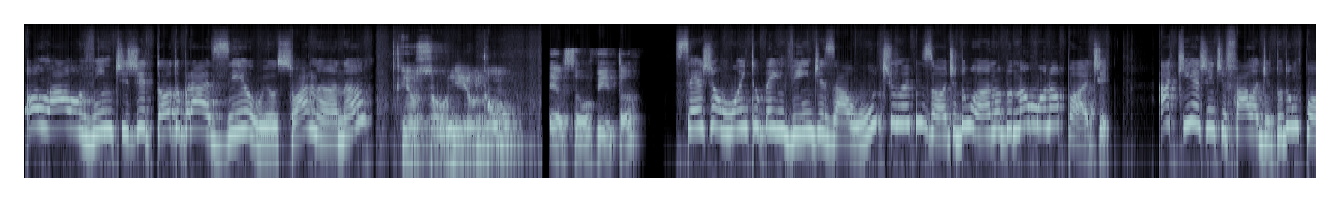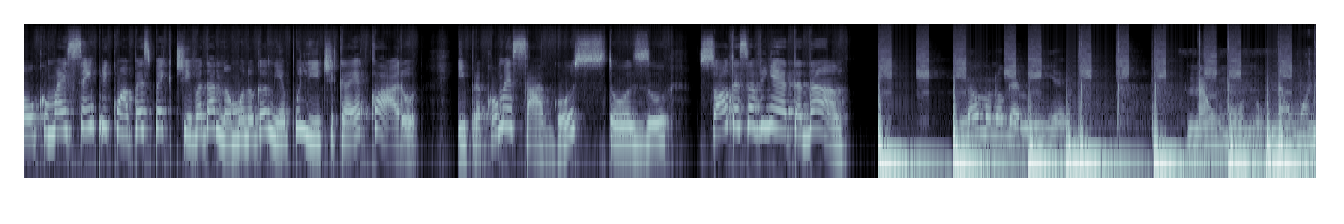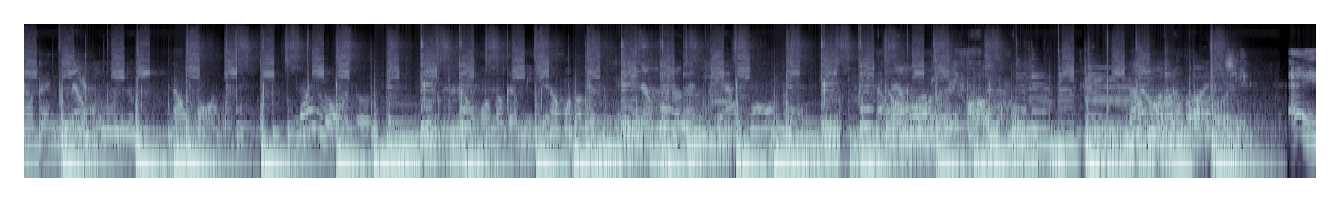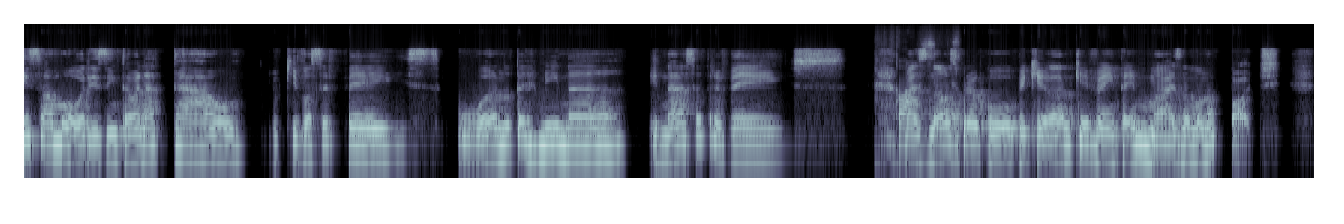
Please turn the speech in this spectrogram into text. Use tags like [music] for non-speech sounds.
Olá, ouvintes de todo o Brasil! Eu sou a Nana. Eu sou o Newton. Eu sou o Vitor. Sejam muito bem-vindos ao último episódio do ano do Não Monopode. Aqui a gente fala de tudo um pouco, mas sempre com a perspectiva da não monogamia política, é claro. E para começar gostoso, solta essa vinheta, Dan! Não monogamia. Não mono. Não monogamia. Não mono. Não mono. Não mono. Não monogamia. Não monogamia. Não monogamia. Não mono. Não, Não mono. mono em foco. Não monopode. É isso, amores. Então é Natal. E o que você fez? O ano termina e nasce outra vez. Mas não se preocupe que ano que vem tem mais no Monopod.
